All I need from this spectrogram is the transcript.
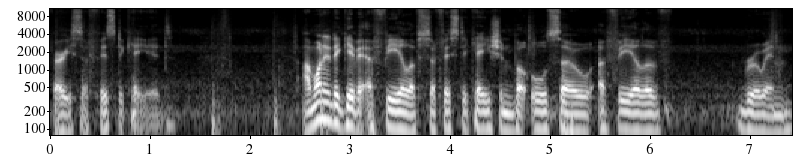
very sophisticated. I wanted to give it a feel of sophistication, but also a feel of ruin.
